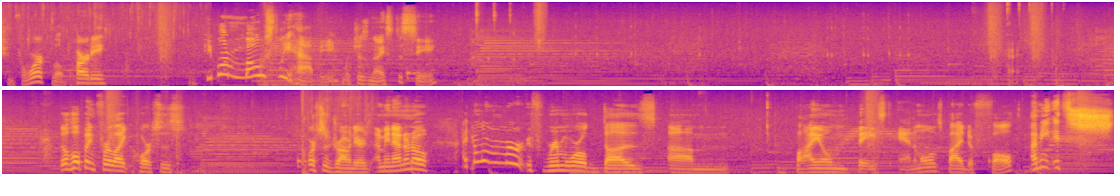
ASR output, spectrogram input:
For work, little party. People are mostly happy, which is nice to see. Okay. Still hoping for, like, horses. Horses or dromedaries. I mean, I don't know. I don't remember if RimWorld does, um, biome-based animals by default. I mean, it's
